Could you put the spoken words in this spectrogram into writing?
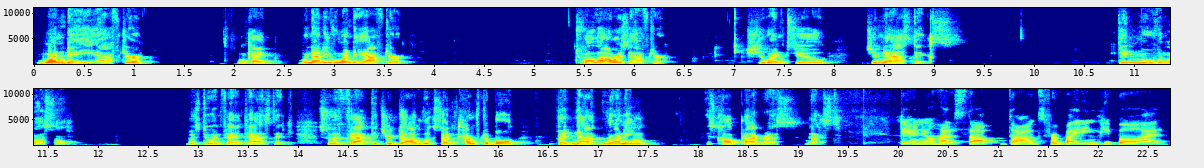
one day after, okay, we're not even one day after, 12 hours after, she went to gymnastics, didn't move a muscle, was doing fantastic. So the fact that your dog looks uncomfortable but not running is called progress. Next. Daniel, how to stop dogs for biting people at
